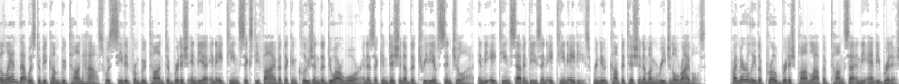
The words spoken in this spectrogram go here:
The land that was to become Bhutan House was ceded from Bhutan to British India in 1865 at the conclusion the Duar War and as a condition of the Treaty of Sinchula. In the 1870s and 1880s, renewed competition among regional rivals primarily the pro-British Ponlop of Tongsa and the anti-British,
